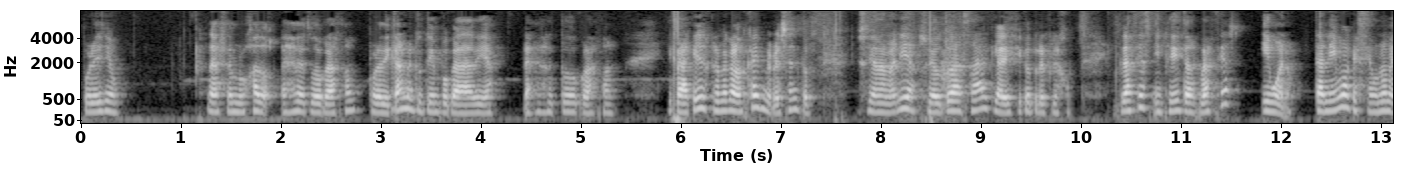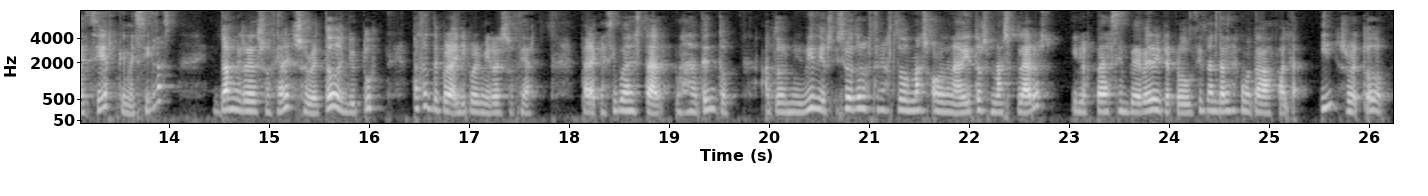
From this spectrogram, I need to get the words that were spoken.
Por ello, gracias embrujado, gracias de todo corazón por dedicarme tu tiempo cada día. Gracias de todo corazón. Y para aquellos que no me conozcáis, me presento. Yo soy Ana María, soy autora de Clarifica tu reflejo. Gracias, infinitas gracias. Y bueno, te animo a que si aún no me sigues, que me sigas en todas mis redes sociales, sobre todo en YouTube. Pásate por allí por mi red social para que así puedas estar más atento a todos mis vídeos y sobre todo los tengas todos más ordenaditos, más claros y los puedas siempre ver y reproducir tantas veces como te haga falta. Y sobre todo,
